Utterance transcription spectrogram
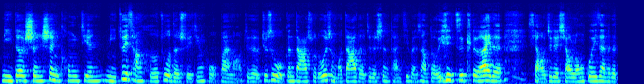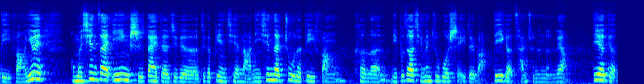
你的神圣空间，你最常合作的水晶伙伴哦，这个就是我跟大家说的，为什么大家的这个圣坛基本上都有一只可爱的小这个小龙龟在那个地方？因为我们现在因应时代的这个这个变迁呐、你现在住的地方可能你不知道前面住过谁，对吧？第一个残存的能量，第二个。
